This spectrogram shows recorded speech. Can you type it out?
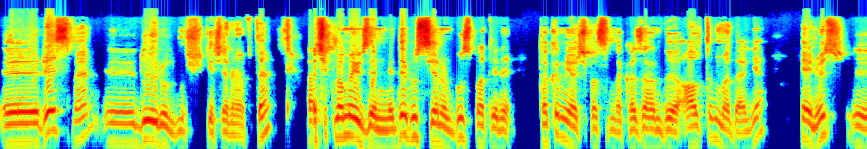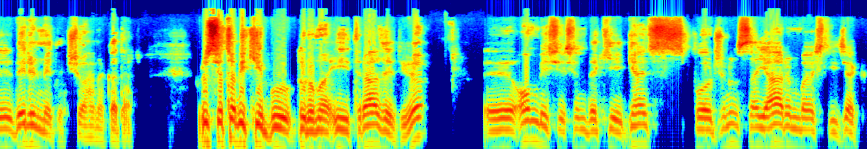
e, resmen e, duyurulmuş geçen hafta. Açıklama üzerine de Rusya'nın buz pateni takım yarışmasında kazandığı altın madalya henüz e, verilmedi şu ana kadar. Rusya tabii ki bu duruma itiraz ediyor. 15 yaşındaki genç sporcunun ise yarın başlayacak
